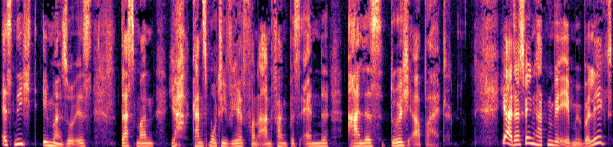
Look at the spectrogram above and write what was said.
es nicht immer so ist, dass man man ja ganz motiviert von Anfang bis Ende alles durcharbeitet. Ja, deswegen hatten wir eben überlegt,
